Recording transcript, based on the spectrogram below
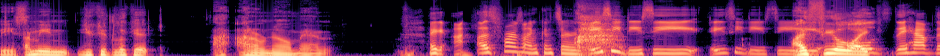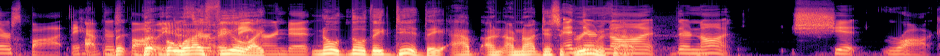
AC/DC. I mean, you could look at. I, I don't know, man. Like, I, as far as I'm concerned, ACDC, ACDC. I feel like- they have their spot. They have their But spot. but but what I deserve it. feel They like earned it. no no they did they ab I'm, I'm not and disagreeing they're with that. not. They're not shit rock.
